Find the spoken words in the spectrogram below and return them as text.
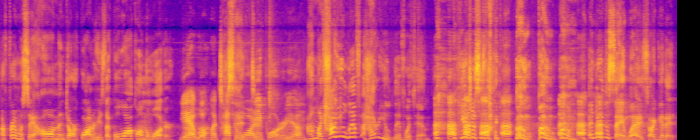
"My friend was saying, oh, I'm in dark water." He's like, "Well, walk on the water." Yeah, uh-huh. walk on top of the water. Deep water, yeah. Mm-hmm. I'm like, "How you live? How do you live with him?" He just is like, boom, boom, boom, and you're the same way. So I get it.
